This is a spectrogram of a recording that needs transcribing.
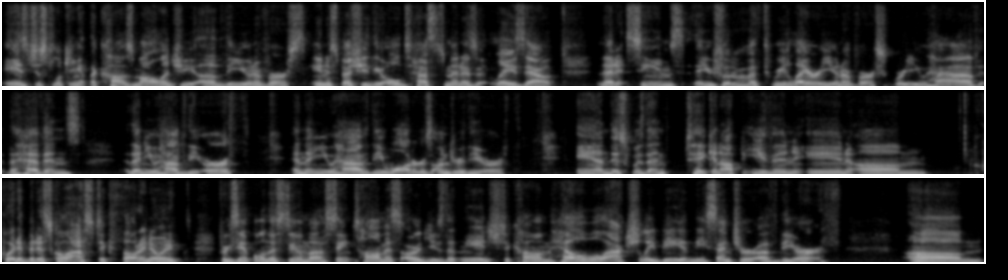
is just looking at the cosmology of the universe, and especially the Old Testament as it lays out. That it seems that you sort of have a three-layer universe where you have the heavens, then you have the earth, and then you have the waters under the earth and this was then taken up even in um, quite a bit of scholastic thought. I know, in, for example, in the Summa, St. Thomas argues that in the age to come, hell will actually be in the center of the earth. Um,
